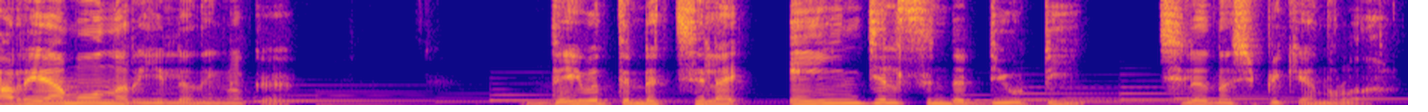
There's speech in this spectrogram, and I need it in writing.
അറിയാമോ എന്നറിയില്ല നിങ്ങൾക്ക്. ദൈവത്തിന്റെ ചില ഏഞ്ചൽസിന്റെ ഡ്യൂട്ടി ചില നശിപ്പിക്കുക എന്നുള്ളതാണ്.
